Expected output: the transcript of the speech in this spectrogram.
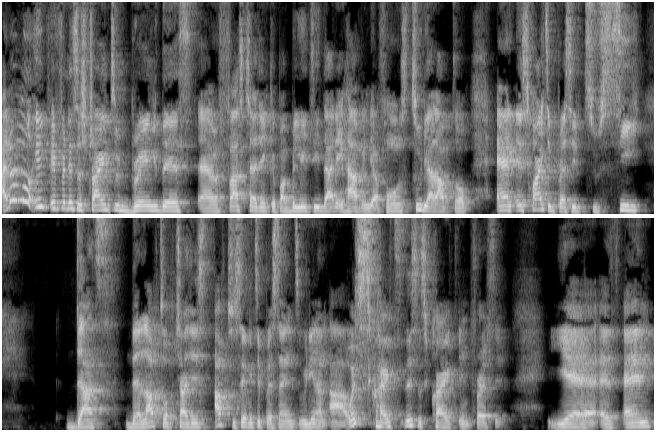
I don't know if, if is trying to bring this uh, fast charging capability that they have in their phones to their laptop. And it's quite impressive to see that the laptop charges up to 70% within an hour, which is quite, this is quite impressive. Yeah, and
